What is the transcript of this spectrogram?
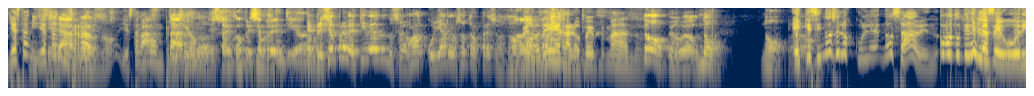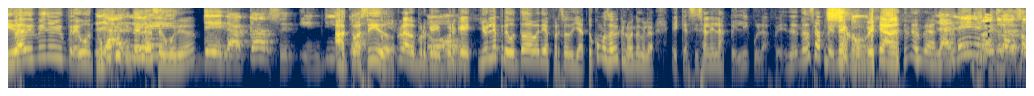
ya están, ya están encerrados, ¿no? Ya están con prisión. Están con prisión preventiva. En prisión preventiva es donde se los van a culiar los otros presos. No, No, Pero pa. déjalo, Pepe, mano. no, pero weón, no. No. Es que si no se los culean, no saben. ¿Cómo tú tienes la seguridad? Es medio mi pregunta. ¿Cómo la tú tienes la ley seguridad? de la cárcel indica. Ah, tú has sido. que- Claro, porque, No. porque yo le he preguntado a varias personas ya, ¿tú cómo sabes que lo van a culear? Es que así salen las películas, pe. No, no seas pendejo, No. pe. ya. O sea, La ley de la la cárcel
